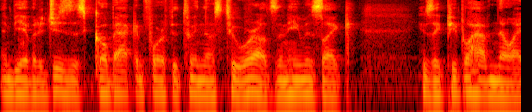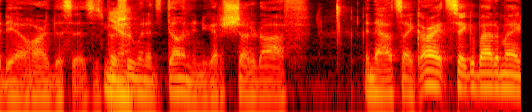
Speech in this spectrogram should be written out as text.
and be able to just go back and forth between those two worlds and he was like he was like, people have no idea how hard this is, especially Yeah. when it's done and you got to shut it off. And now it's like, all right, say goodbye to my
